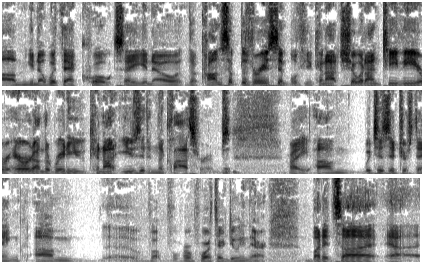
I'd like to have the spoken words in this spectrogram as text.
um, you know, with that quote, say, you know, the concept is very simple. If you cannot show it on TV or air it on the radio, you cannot use it in the classrooms, right? Um, which is interesting um, uh, for, what they're doing there. But it's, uh, uh,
